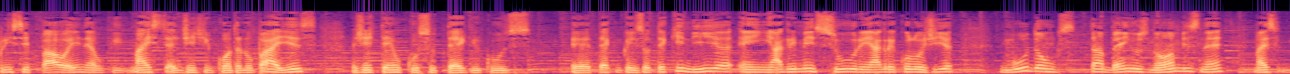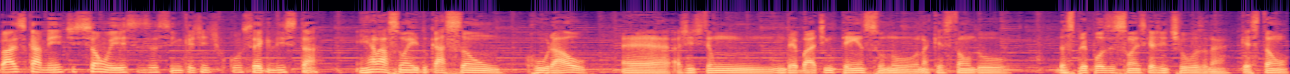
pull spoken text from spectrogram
principal aí, né, o que mais a gente encontra no país. A gente tem o curso técnicos é, técnico em zootecnia, em agrimensura, em agroecologia. Mudam também os nomes, né? Mas basicamente são esses assim que a gente consegue listar. Em relação à educação rural, é, a gente tem um, um debate intenso no, na questão do, das preposições que a gente usa, né? Questão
